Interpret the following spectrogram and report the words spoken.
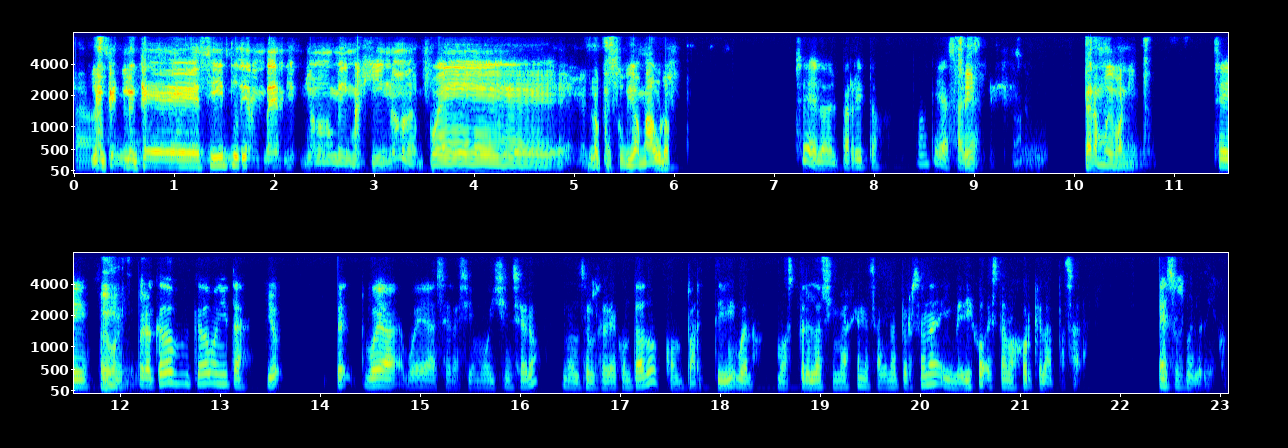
No, Lo que, sí. lo que sí pudieron ver, yo me imagino, fue lo que subió Mauro. Sí, lo del perrito. Aunque ya Sí. sabía. Pero muy bonito. Sí, sí, Muy sí, bueno. pero quedó, quedó bonita. Yo voy a, voy a ser así muy sincero, no se los había contado, compartí, bueno, mostré las imágenes a una persona y me dijo, está mejor que la pasada. Eso me lo dijo.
